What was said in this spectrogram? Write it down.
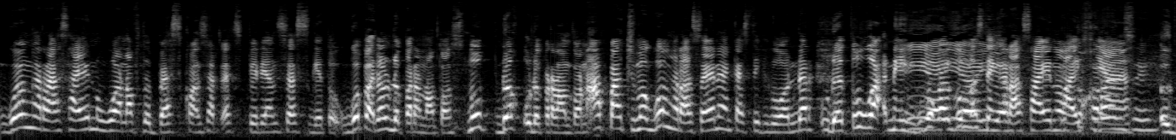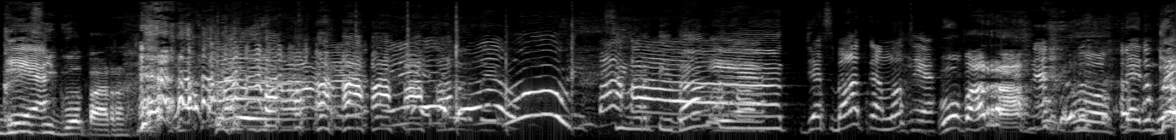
gue ngerasain one of the best concert experiences gitu. Gue padahal udah pernah nonton Snoop Dogg, udah pernah nonton apa, cuma gue ngerasain yang kayak Stevie Wonder udah tua nih. Iya, gue iya, mesti iya. ngerasain Itu live-nya. sih. Agree Iya. sih gue parah. Si ngerti banget Jazz banget kan lo? Iya. Gue parah. Dan gue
